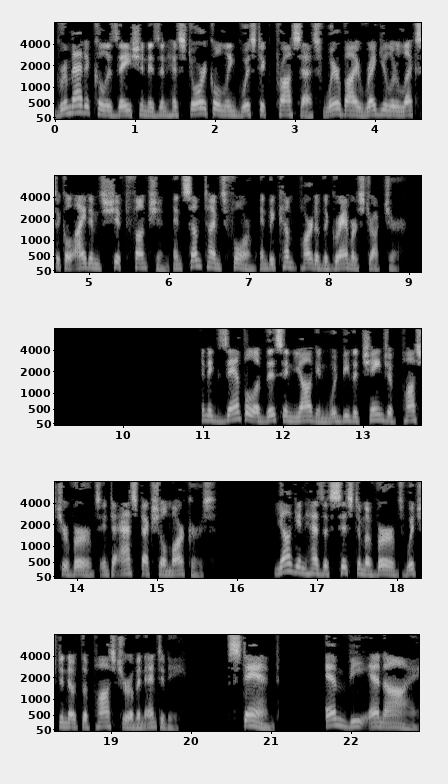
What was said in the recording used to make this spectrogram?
Grammaticalization is an historical linguistic process whereby regular lexical items shift function and sometimes form and become part of the grammar structure. An example of this in Yagan would be the change of posture verbs into aspectual markers. Yagan has a system of verbs which denote the posture of an entity. Stand, mvni,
